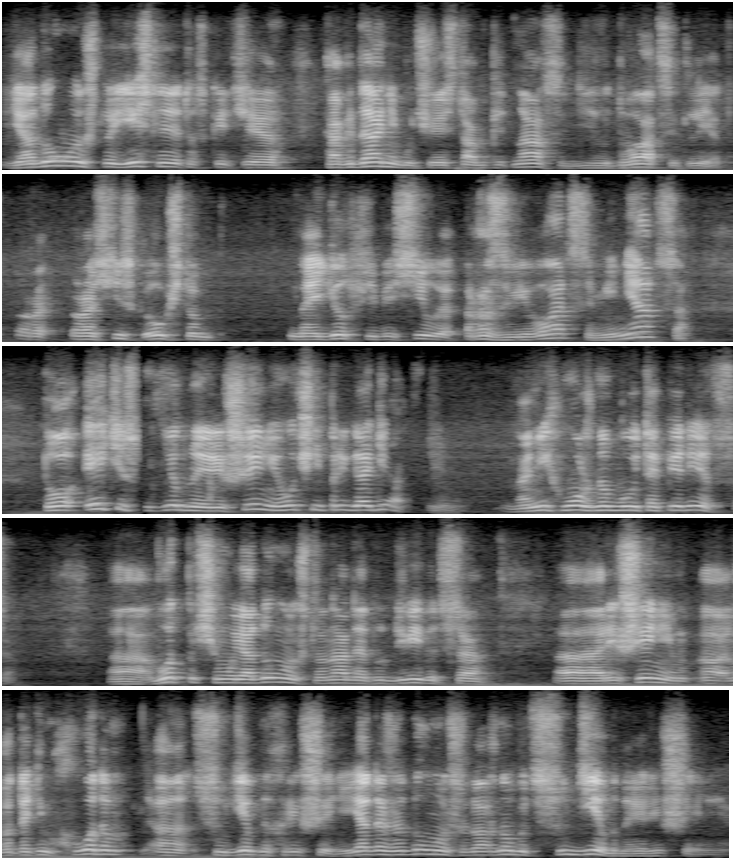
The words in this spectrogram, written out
Я думаю, что если, так сказать, э, когда-нибудь, через там 15-20 лет, российское общество найдет в себе силы развиваться, меняться, то эти судебные решения очень пригодятся ему. На них можно будет опереться. А, вот почему я думаю, что надо тут двигаться а, решением, а, вот этим ходом судебных решений. Я даже думаю, что должно быть судебное решение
